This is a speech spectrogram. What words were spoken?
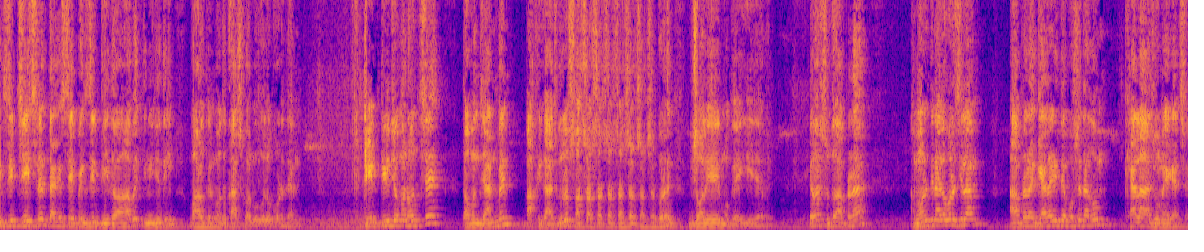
এক্সিট চেয়েছিলেন, তাকে সেফ এক্সিট দিয়ে দেওয়া হবে। তিনি যদি ভারতের মতো কাজকর্মগুলো করে দেন। ট্রেড ডিল যখন হচ্ছে তখন জানবেন বাকি গাছগুলো সসর সসর সসর সসর করে জলের মতো এগিয়ে যাবে। এবার শুধু আপনারা, আমি অনেকদিন আগে বলেছিলাম, আপনারা গ্যালারিতে বসে থাকুন, খেলা জমে গেছে।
